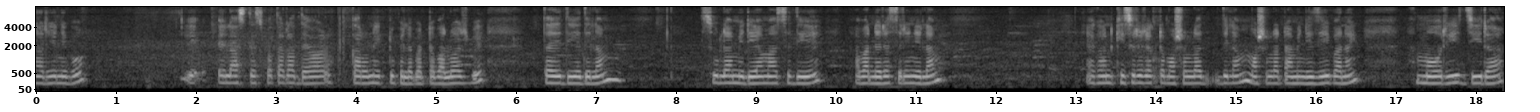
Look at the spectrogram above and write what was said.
নাড়িয়ে নেব। এলাচ তেজপাতাটা দেওয়ার কারণে একটু ফ্লেভারটা ভালো আসবে, তাই দিয়ে দিলাম। চুলা মিডিয়াম আছে দিয়ে আবার নেড়ে নিলাম। এখন খিচুড়ির একটা মশলা দিলাম। মশলাটা আমি নিজেই বানাই। মরি, জিরা,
